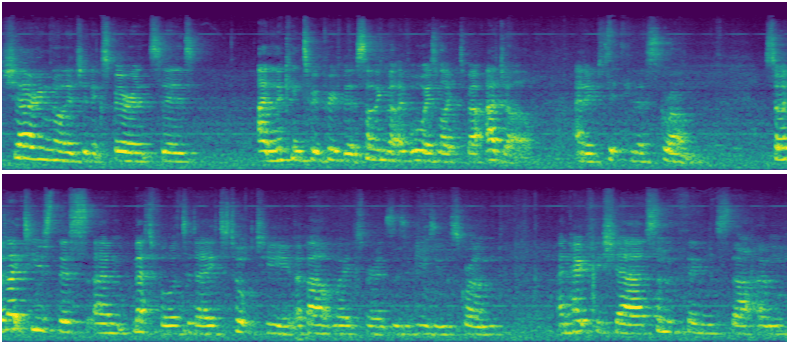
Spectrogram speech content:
sharing knowledge and experiences and looking to improvement is something that I've always liked about Agile, and in particular Scrum. So I'd like to use this um, metaphor today to talk to you about my experiences of using Scrum and hopefully share some of the things that um,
